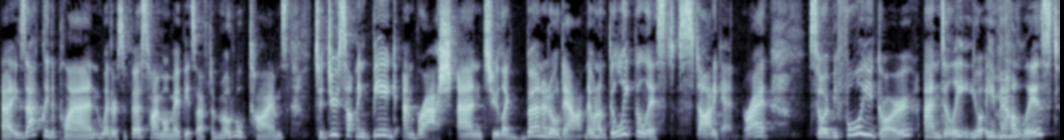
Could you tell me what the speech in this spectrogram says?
uh, exactly to plan whether it's the first time or maybe it's after multiple times to do something big and brash and to like burn it all down. They want to delete the list, start again, right? So before you go and delete your email list,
